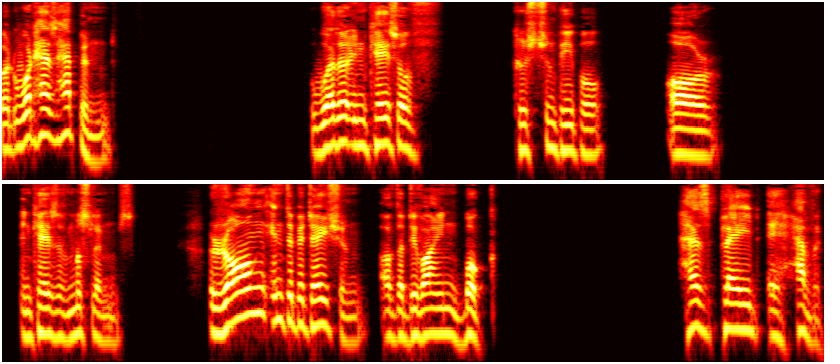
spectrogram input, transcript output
But what has happened, whether in case of Christian people or in case of Muslims, wrong interpretation of the divine book has played a havoc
